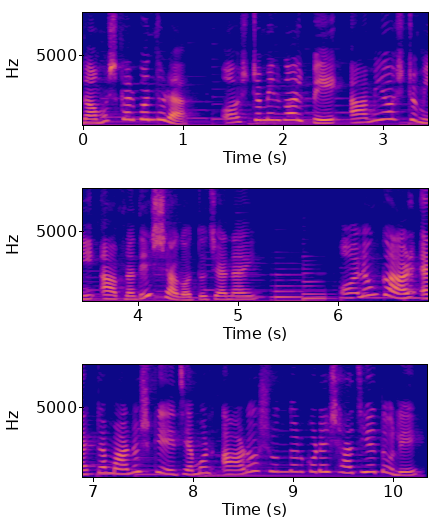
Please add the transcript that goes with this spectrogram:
নমস্কার বন্ধুরা, অষ্টমীর গল্পে আমি অষ্টমী আপনাদের স্বাগত জানাই। অলঙ্কার একটা মানুষকে যেমন আরও সুন্দর করে সাজিয়ে তোলে,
